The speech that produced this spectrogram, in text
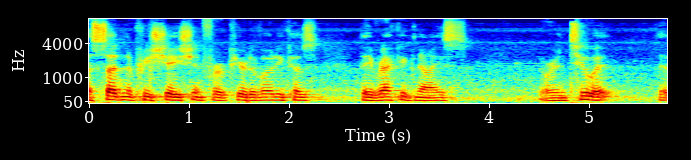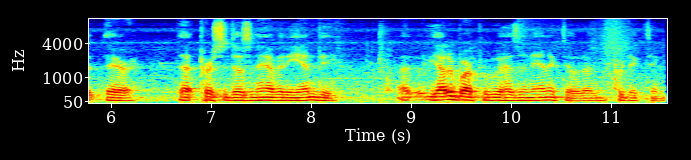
a sudden appreciation for a pure devotee because they recognize or intuit that they're, that person doesn't have any envy. Uh, Prabhu has an anecdote I'm predicting.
